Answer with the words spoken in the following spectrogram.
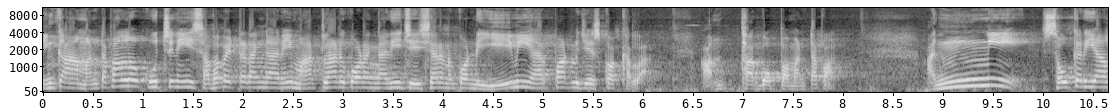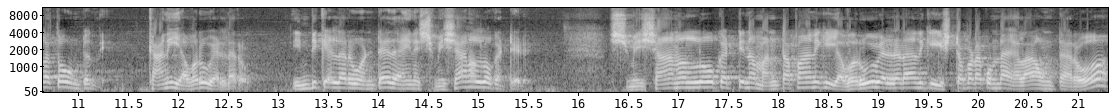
ఇంకా ఆ మంటపంలో కూర్చుని సభ పెట్టడం కానీ మాట్లాడుకోవడం కానీ చేశారనుకోండి ఏమీ ఏర్పాట్లు చేసుకోక్కర్లా. అంత గొప్ప మంటపం. అన్ని సౌకర్యాలతో ఉంటుంది. కానీ ఎవరు వెళ్ళరు. ఎందుకు వెళ్ళరు అంటే అది ఆయన శ్మశానంలో కట్టాడు. శ్మశానంలో కట్టిన మంటపానికి ఎవరూ వెళ్ళడానికి ఇష్టపడకుండా ఎలా ఉంటారో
